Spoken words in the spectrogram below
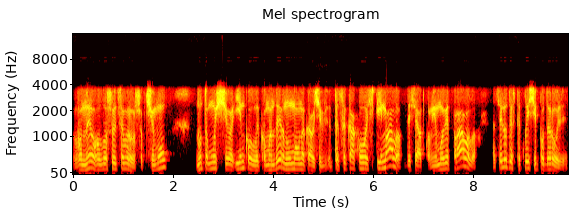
вони оголошуються в розшук. Чому? Ну тому що інколи командир, ну умовно кажучи, ТЦК когось спіймало десятком, йому відправило, а це люди втекли ще по дорозі.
